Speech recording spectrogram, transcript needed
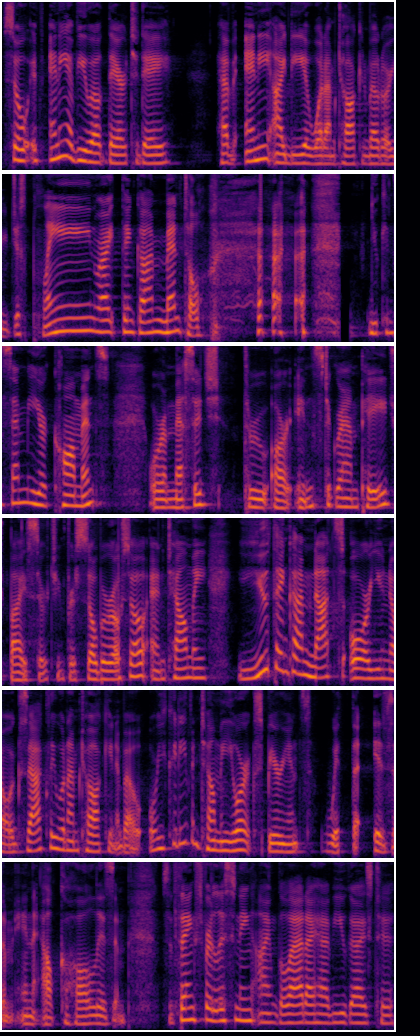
So, if any of you out there today have any idea what I'm talking about, or you just plain right think I'm mental, you can send me your comments or a message through our Instagram page by searching for Soberoso and tell me you think I'm nuts or you know exactly what I'm talking about. Or you could even tell me your experience with the ism in alcoholism. So thanks for listening. I'm glad I have you guys to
